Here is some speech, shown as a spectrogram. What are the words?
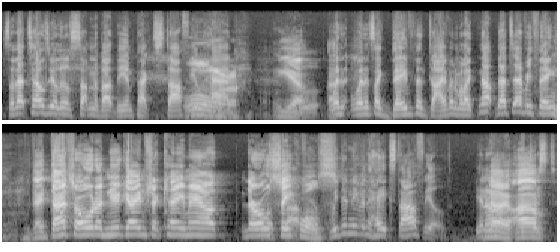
So that tells you a little something about the impact Starfield had. Ooh. Yeah. Uh, When when it's like Dave the Diver, and we're like, nope, that's everything. they, that's all the new games that came out. They're all Starfield. sequels. We didn't even hate Starfield. You know? No, um, just-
